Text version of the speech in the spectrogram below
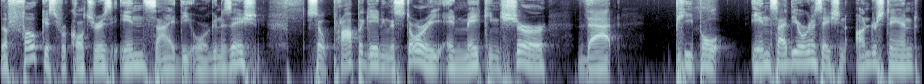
the focus for culture is inside the organization. So propagating the story and making sure that people inside the organization understand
